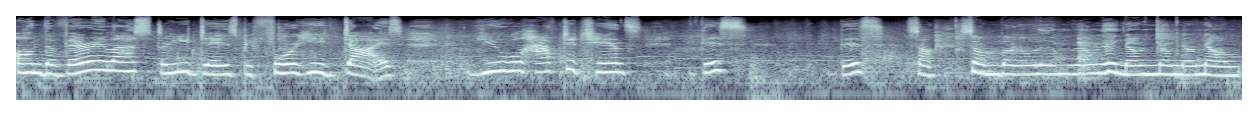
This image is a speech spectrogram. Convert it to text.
On the very last three days before he dies, you will have to chant this this song. Some num num num num num.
